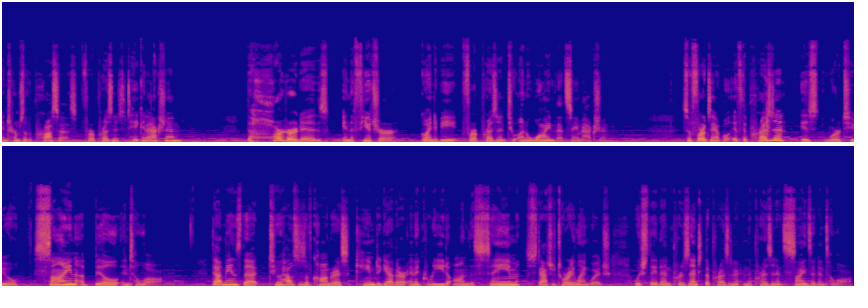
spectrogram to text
in terms of the process for a president to take an action, the harder it is in the future going to be for a president to unwind that same action. So for example, if the president is were to sign a bill into law that means that two houses of Congress came together and agreed on the same statutory language, which they then present to the president, and the president signs it into law.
